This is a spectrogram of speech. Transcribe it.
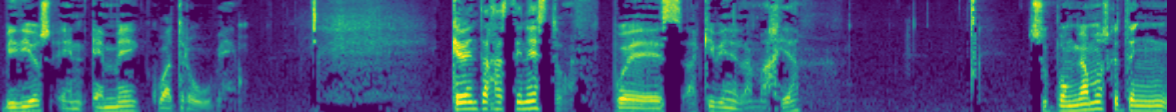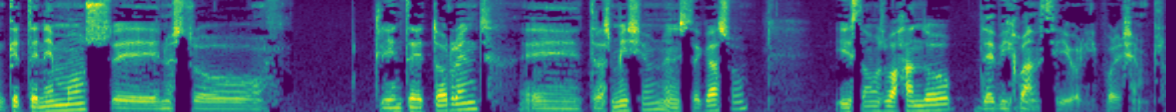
vídeos en M4V. ¿Qué ventajas tiene esto? Pues aquí viene la magia. Supongamos que, tenemos eh, nuestro cliente de torrent, eh, Transmission en este caso, y estamos bajando de Big Bang Theory, por ejemplo.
